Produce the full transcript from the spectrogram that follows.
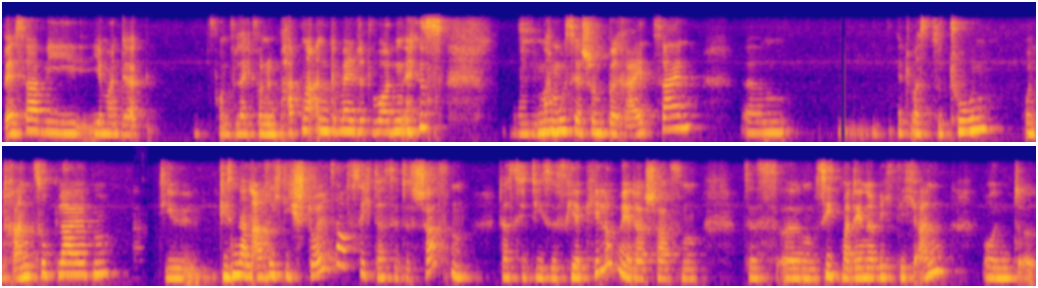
besser wie jemand, der von vielleicht von einem Partner angemeldet worden ist. Man muss ja schon bereit sein, ähm, etwas zu tun und dran zu bleiben. Die, die sind dann auch richtig stolz auf sich, dass sie das schaffen, dass sie diese vier Kilometer schaffen. Das ähm, sieht man denen richtig an. Und äh,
